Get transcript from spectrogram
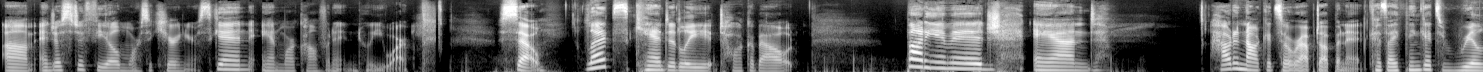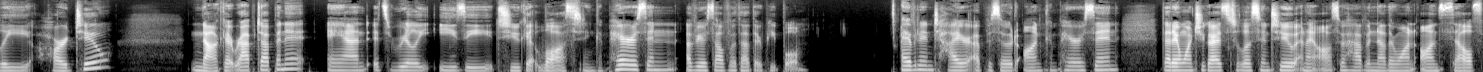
Um, and just to feel more secure in your skin and more confident in who you are. So, let's candidly talk about body image and how to not get so wrapped up in it because I think it's really hard to not get wrapped up in it. And it's really easy to get lost in comparison of yourself with other people. I have an entire episode on comparison that I want you guys to listen to. And I also have another one on self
